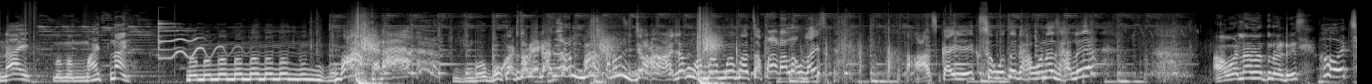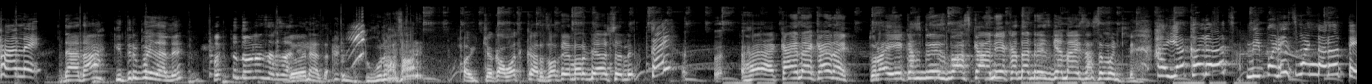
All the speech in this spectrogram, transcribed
नाही माहीत नाही पाडा लावलायस आज काही एक सवच घावणं झालं या आवडला ना तुला ड्रेस हो छान आहे. दादा किती रुपये झाले? फक्त दोन हजार झाले. दोन हजार. दोन हजार? आमच्या गावात कर्जात येणार मी असं काय? हा काय नाही काय नाही. तुला एकच ड्रेस बास का आणि एखादा ड्रेस घ्या नाही असं म्हटलं. हय्या खरंच? मी पण हेच म्हणणार होते.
